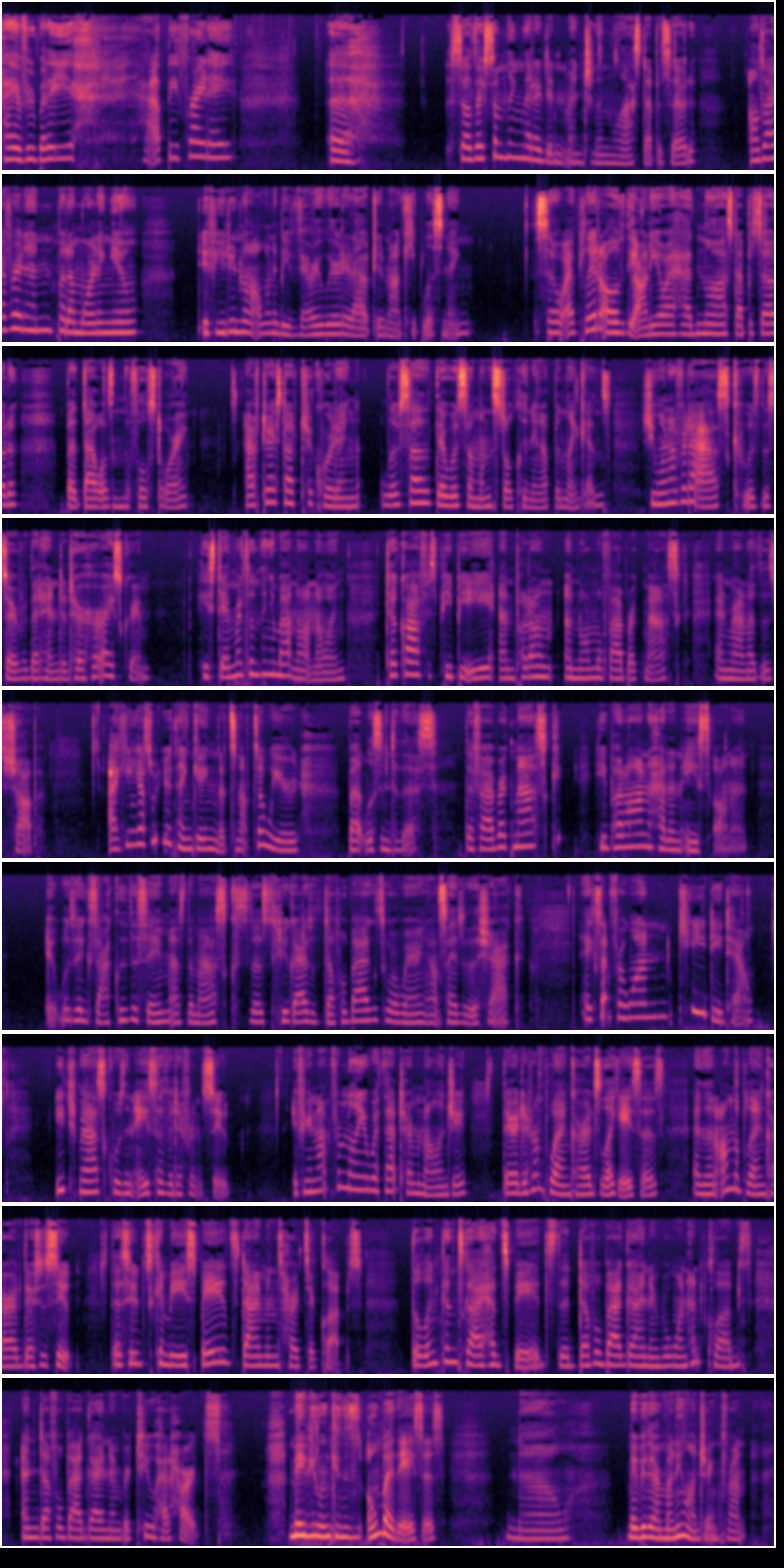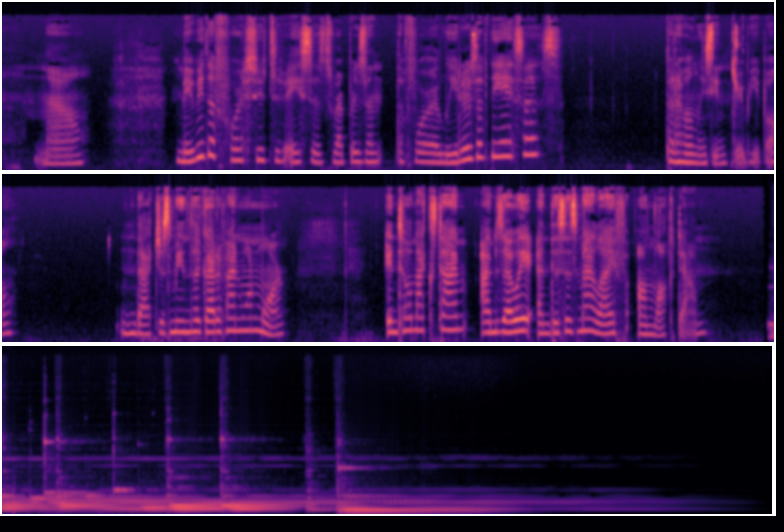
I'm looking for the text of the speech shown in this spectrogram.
Hi, everybody. Happy Friday. Uh, so, there's something that I didn't mention in the last episode. I'll dive right in, but I'm warning you if you do not want to be very weirded out, do not keep listening. So, I played all of the audio I had in the last episode, but that wasn't the full story. After I stopped recording, Liv saw that there was someone still cleaning up in Lincoln's. She went over to ask who was the server that handed her her ice cream. He stammered something about not knowing, took off his PPE, and put on a normal fabric mask and ran out of the shop. I can guess what you're thinking, that's not so weird, but listen to this. The fabric mask he put on had an ace on it. It was exactly the same as the masks those two guys with duffel bags were wearing outside of the shack, except for one key detail. Each mask was an ace of a different suit. If you're not familiar with that terminology, there are different playing cards like aces, and then on the playing card there's a suit. The suits can be spades, diamonds, hearts, or clubs. The Lincoln's guy had spades, the duffel bag guy number one had clubs, and duffel bag guy number two had hearts. Maybe Lincoln's owned by the aces. No. Maybe they're a money laundering front. No. Maybe the four suits of aces represent the four leaders of the aces? But I've only seen three people. That just means I gotta find one more. Until next time, I'm Zoe, and this is my life on lockdown thank you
